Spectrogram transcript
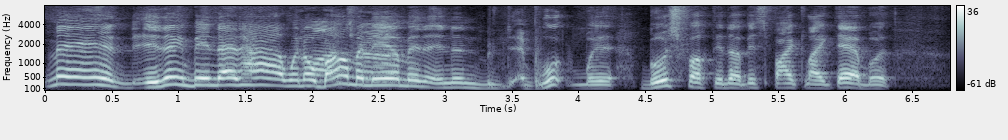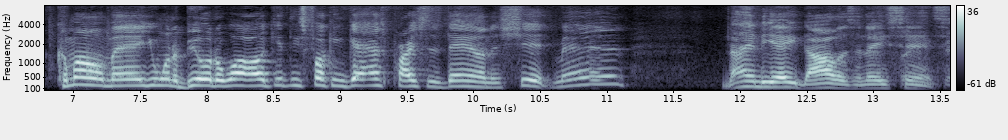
Man, it ain't been that high when Come Obama Trump. them and and then Bush fucked it up. It spiked like that, but come on, man. You want to build a wall? Get these fucking gas prices down and shit, man. Ninety-eight dollars and eight cents.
